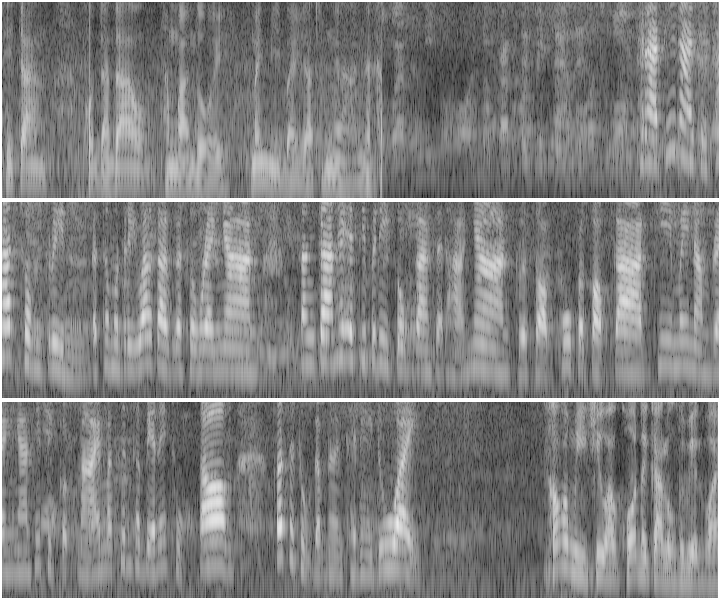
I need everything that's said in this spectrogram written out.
ที่จ้างคนต่างด้าวทำงานโดยไม่มีใบอนุญาตทำงานนะครับขณะที่นายสุชาติชมกลิ่น รัฐมนตรีว่าการกระทรวงแรงงาน สั่งการให้อธิบดีกรมการจัดหางาน ตรวจสอบผู้ประกอบการที่ไม่นำแรงงานที่ผิดกฎหมายมาขึ้นทะเบียนให้ถูกต้อง ก็จะถูกดำเนินคดีด้วย เขาก็มี QR code ในการลงทะเบียนไว้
